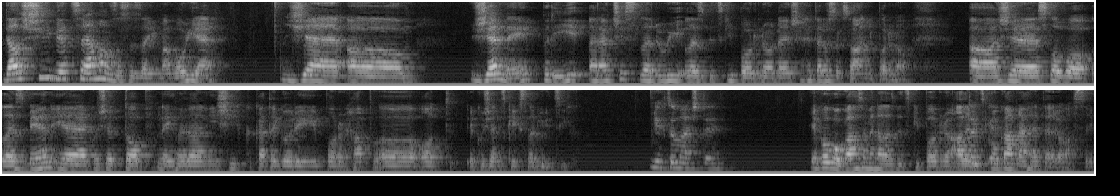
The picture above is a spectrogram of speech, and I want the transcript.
Další věc, co já mám zase zajímavou, je, že um, ženy prý radši sledují lesbický porno než heterosexuální porno a že slovo lesbian je jakože top nejhledanějších kategorií Pornhub uh, od jako ženských sledujících. Jak to máš ty? Jako koukala jsem na lesbický porno, ale víc koukám na hetero asi.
